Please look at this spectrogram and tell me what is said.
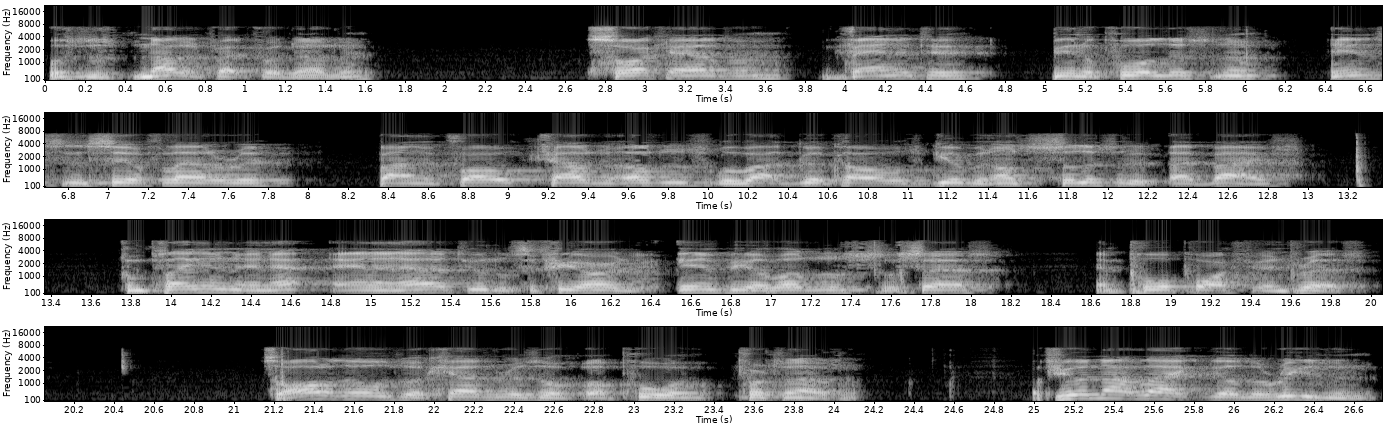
which is not an attractive personality, sarcasm, vanity, being a poor listener, insincere flattery, finding fault, challenging others without good cause, giving unsolicited advice, complaining and, and an attitude of superiority, envy of others' success, and poor posture and dress. So all of those are categories of, of poor personality. If you're not liked, there's a reason,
